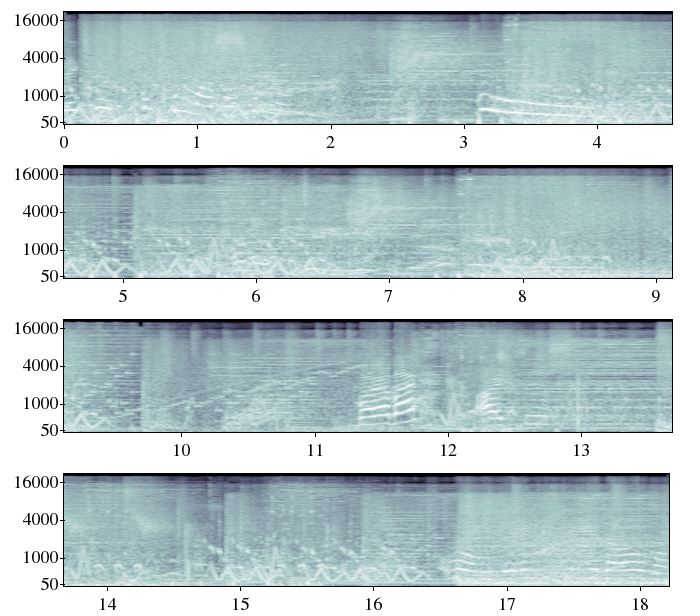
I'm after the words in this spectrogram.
Bekle dokunma dokunma. Bora bak. Artı. Oğlum benim bir seviye daha olmam.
